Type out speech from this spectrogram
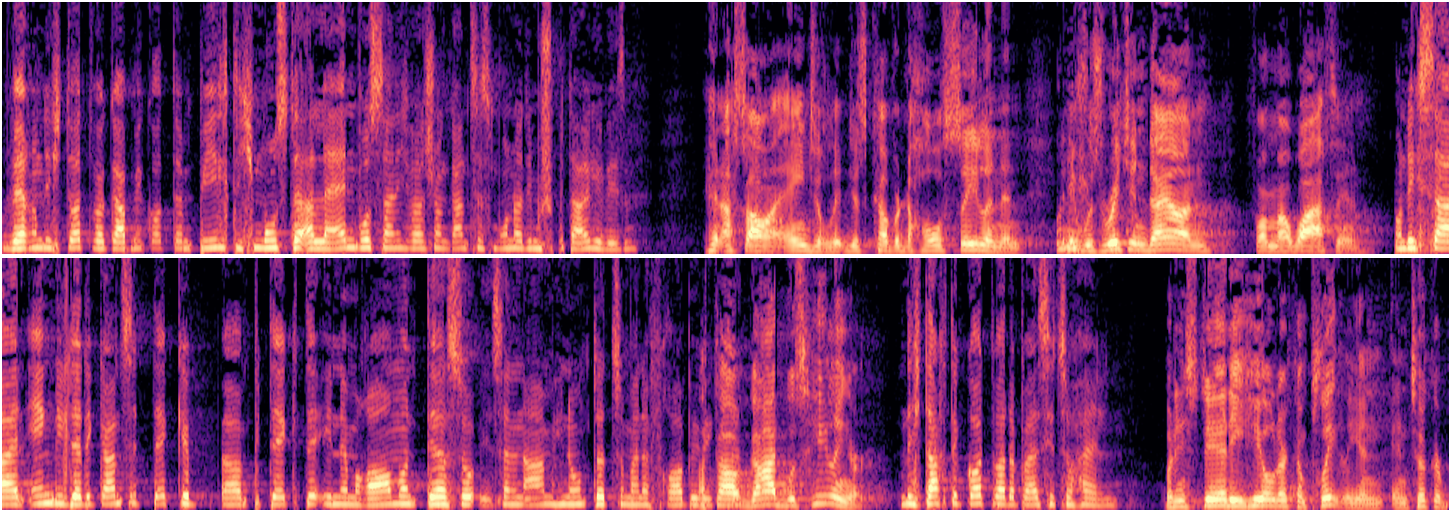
Während ich dort war, gab mir Gott ein Bild. Ich musste allein wo sein. Ich war schon ein ganzes Monat im Spital gewesen. And I saw an angel that just covered the whole ceiling, and, and it was reaching down for my wife then. Und ich sah einen Engel, der die ganze Decke äh, bedeckte in dem Raum und der so seinen Arm hinunter zu meiner Frau bewegte. Und ich dachte, Gott war dabei, sie zu heilen. but instead He healed her completely and, and took, her,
